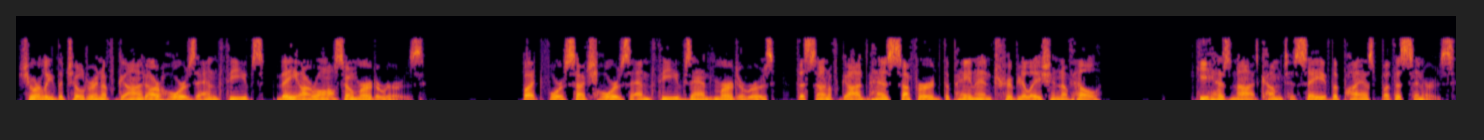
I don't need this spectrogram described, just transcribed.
surely the children of God are whores and thieves, they are also murderers. But for such whores and thieves and murderers, the Son of God has suffered the pain and tribulation of hell, he has not come to save the pious but the sinners.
